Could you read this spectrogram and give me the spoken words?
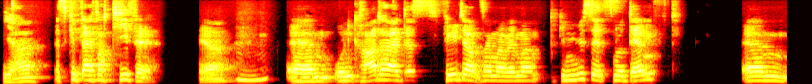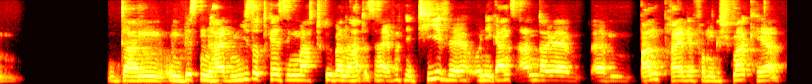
Ja, es gibt einfach Tiefe. Ja. Mhm. Ähm, und gerade halt, das fehlt ja, sag mal, wenn man Gemüse jetzt nur dämpft, ähm, dann und ein bisschen halt Miso-Dressing macht drüber, dann hat es halt einfach eine Tiefe und eine ganz andere ähm, Bandbreite vom Geschmack her,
